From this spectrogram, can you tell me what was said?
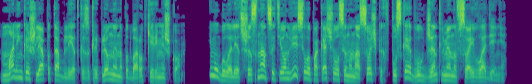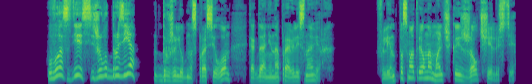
маленькая шляпа-таблетка, закрепленная на подбородке ремешком. Ему было лет шестнадцать, и он весело покачивался на носочках, впуская двух джентльменов в свои владения. «У вас здесь живут друзья?» — дружелюбно спросил он, когда они направились наверх. Флинт посмотрел на мальчика и сжал челюсти.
